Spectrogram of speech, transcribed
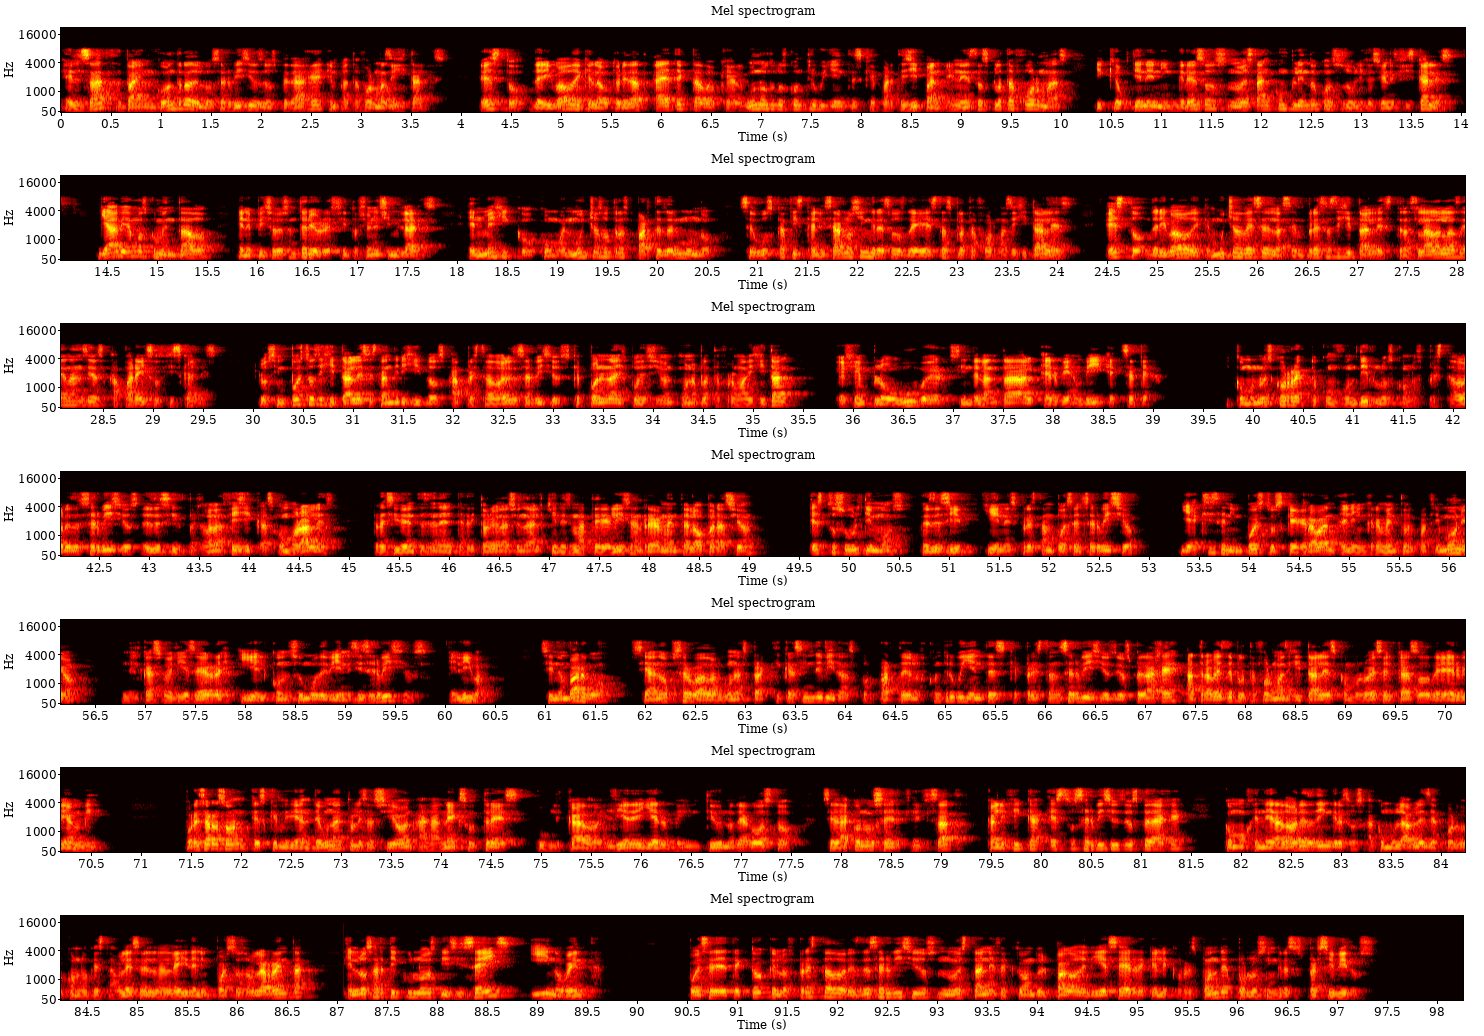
El SAT va en contra de los servicios de hospedaje en plataformas digitales. Esto derivado de que la autoridad ha detectado que algunos de los contribuyentes que participan en estas plataformas y que obtienen ingresos no están cumpliendo con sus obligaciones fiscales. Ya habíamos comentado en episodios anteriores situaciones similares. En México, como en muchas otras partes del mundo, se busca fiscalizar los ingresos de estas plataformas digitales. Esto derivado de que muchas veces las empresas digitales trasladan las ganancias a paraísos fiscales. Los impuestos digitales están dirigidos a prestadores de servicios que ponen a disposición una plataforma digital, ejemplo Uber, Sin Delantal, Airbnb, etc. Y como no es correcto confundirlos con los prestadores de servicios, es decir, personas físicas o morales, residentes en el territorio nacional quienes materializan realmente la operación, estos últimos, es decir, quienes prestan pues el servicio, ya existen impuestos que graban el incremento del patrimonio, en el caso del ISR, y el consumo de bienes y servicios, el IVA. Sin embargo, se han observado algunas prácticas indebidas por parte de los contribuyentes que prestan servicios de hospedaje a través de plataformas digitales como lo es el caso de Airbnb. Por esa razón es que mediante una actualización al anexo 3, publicado el día de ayer 21 de agosto, se da a conocer que el SAT califica estos servicios de hospedaje como generadores de ingresos acumulables de acuerdo con lo que establece la ley del impuesto sobre la renta en los artículos 16 y 90 pues se detectó que los prestadores de servicios no están efectuando el pago del ISR que le corresponde por los ingresos percibidos.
